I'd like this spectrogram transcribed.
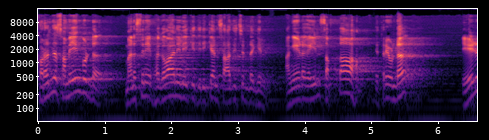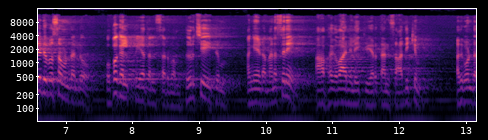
കുറഞ്ഞ സമയം കൊണ്ട് മനസ്സിനെ ഭഗവാനിലേക്ക് തിരിക്കാൻ സാധിച്ചിട്ടുണ്ടെങ്കിൽ അങ്ങയുടെ കയ്യിൽ സപ്താഹം എത്രയുണ്ട്? ഏഴ് ദിവസമുണ്ടല്ലോ. ഉപകൽപ്യതൽ സർവം തീർച്ചയായിട്ടും അങ്ങയുടെ മനസ്സിനെ ആ ഭഗവാനിലേക്ക് ഉയർത്താൻ സാധിക്കും. അതുകൊണ്ട്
